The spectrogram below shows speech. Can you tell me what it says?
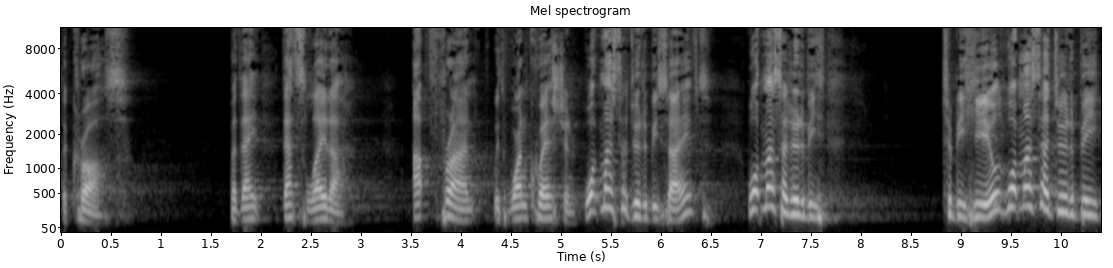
the cross. But they, that's later, up front with one question What must I do to be saved? What must I do to be, to be healed? What must I do to be.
